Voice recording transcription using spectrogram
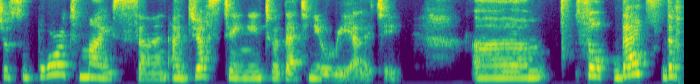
to support my son adjusting into that new reality. Um, so that's the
